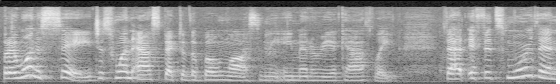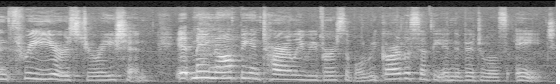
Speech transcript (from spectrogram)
But I want to say just one aspect of the bone loss in the amenorrheic athlete that if it's more than three years duration, it may not be entirely reversible, regardless of the individual's age.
